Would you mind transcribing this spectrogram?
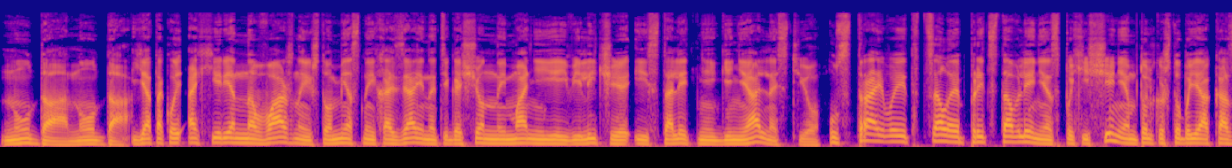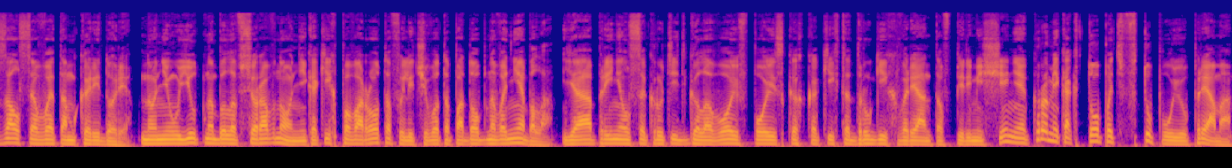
Ну да, ну да. Я такой охеренно важный, что местный хозяин, отягощенный манией величия и столетней гениальностью, устраивает целое представление с похищением, только чтобы я оказался в этом коридоре. Но неуютно было все равно, никаких поворотов или чего-то подобного не было. Я принялся крутить головой в поисках каких-то других вариантов перемещения, кроме как топать в тупую прямо.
